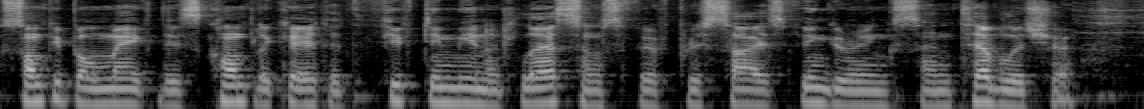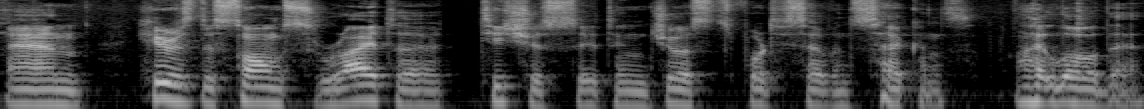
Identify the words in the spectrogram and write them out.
Some people make these complicated 50 minute lessons with precise fingerings and tablature and here's the song's writer teaches it in just 47 seconds. I love that.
